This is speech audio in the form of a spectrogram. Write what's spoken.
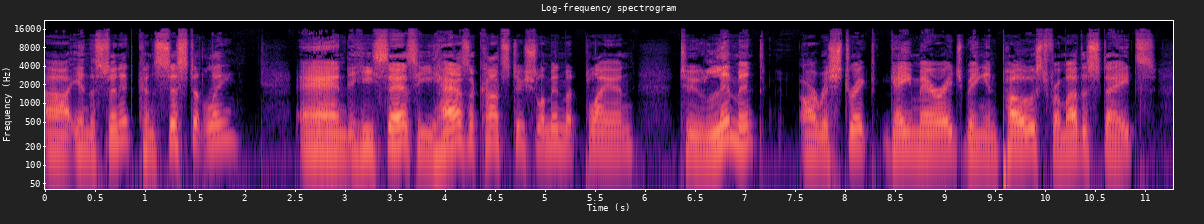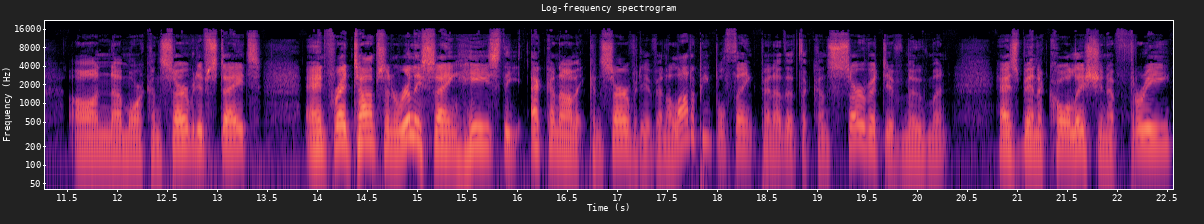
uh, in the Senate consistently, and he says he has a constitutional amendment plan to limit or restrict gay marriage being imposed from other states on uh, more conservative states. And Fred Thompson really saying he's the economic conservative. And a lot of people think, Penna, that the conservative movement has been a coalition of three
